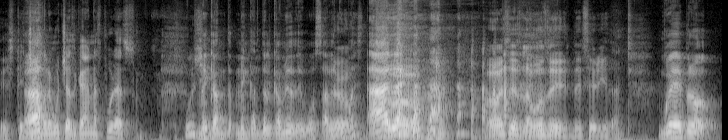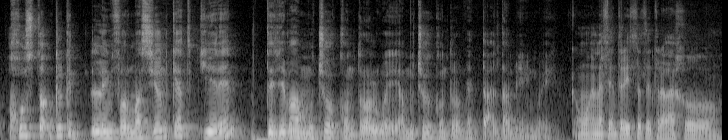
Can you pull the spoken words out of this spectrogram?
este, Ah. echándole muchas ganas, puras. Me encantó, me encantó el cambio de voz. A ver, Oh. ¿cómo es? Ah, Oh. Oh, esa es la voz de, de seriedad. Güey, pero justo creo que la información que adquieren te lleva a mucho control, güey. A mucho control mental también, güey. Como en las entrevistas de trabajo,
